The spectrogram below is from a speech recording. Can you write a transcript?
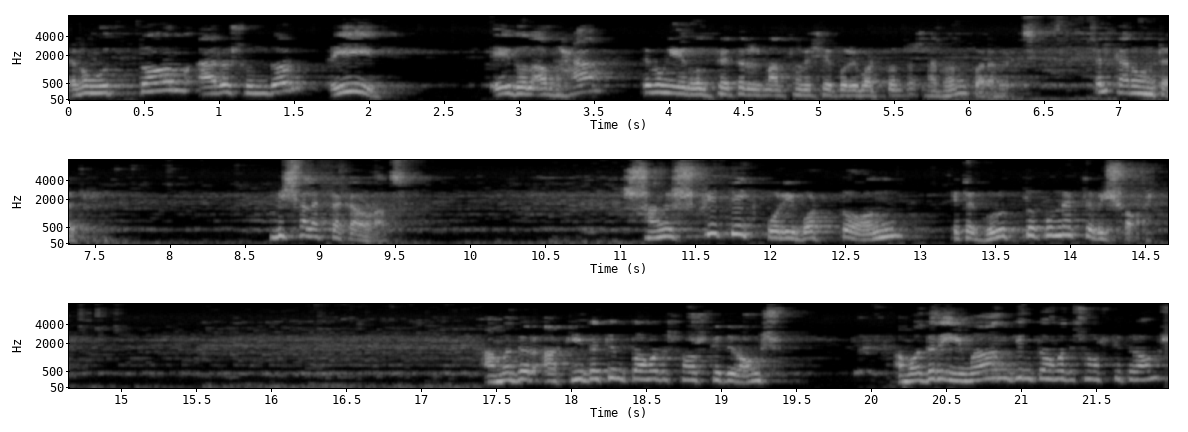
এবং উত্তম আরও সুন্দর ঈদ ঈদ উল আবহা এবং উল ফেতরের মাধ্যমে সেই পরিবর্তনটা সাধন করা হয়েছে। এর কারণটা কি? বিশাল একটা কারণ আছে। সাংস্কৃতিক পরিবর্তন এটা গুরুত্বপূর্ণ একটা বিষয়। আমাদের আকিদা কিন্তু আমাদের সংস্কৃতির অংশ। আমাদের ইমান কিন্তু আমাদের সংস্কৃতির অংশ।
